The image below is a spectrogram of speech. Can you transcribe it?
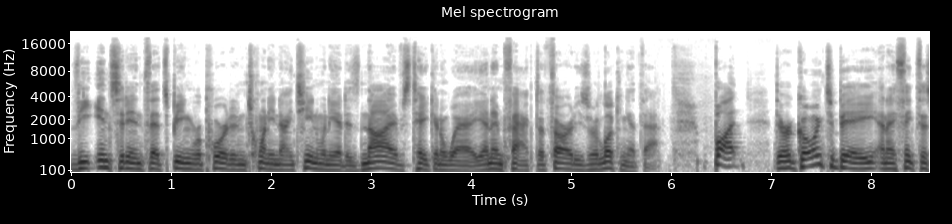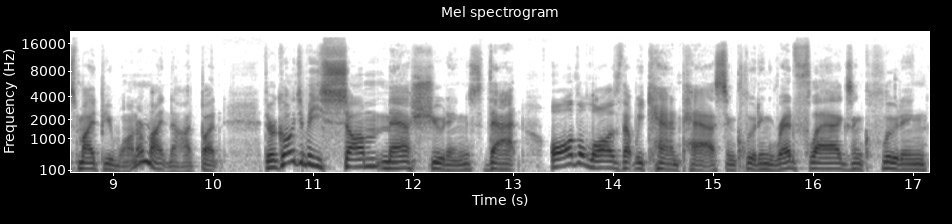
the incident that's being reported in 2019 when he had his knives taken away. And in fact, authorities are looking at that. But there are going to be, and I think this might be one or might not, but there are going to be some mass shootings that all the laws that we can pass, including red flags, including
